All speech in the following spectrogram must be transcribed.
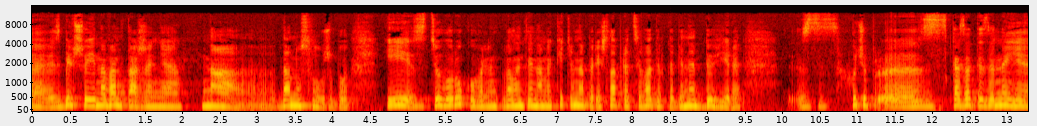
е, збільшує навантаження на е, дану службу. І з цього року Вален- Валентина Микитівна перейшла працювати в кабінет довіри. Хочу е, сказати за неї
